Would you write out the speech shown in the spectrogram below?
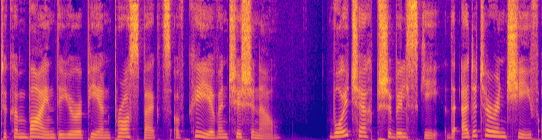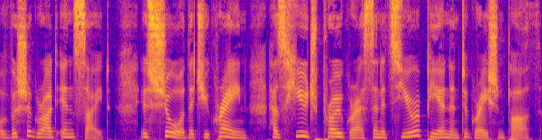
to combine the European prospects of Kyiv and Chisinau. Wojciech Przybylski, the editor in chief of Visegrad Insight, is sure that Ukraine has huge progress in its European integration path.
